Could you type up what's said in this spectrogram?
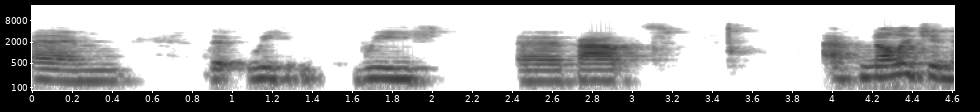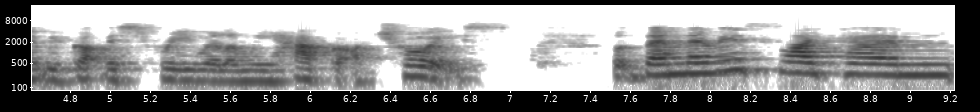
um, that we we uh, about acknowledging that we've got this free will and we have got a choice, but then there is like um,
